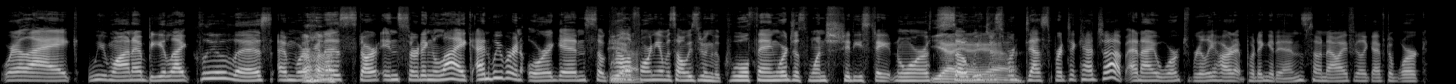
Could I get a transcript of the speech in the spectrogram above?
were like, we want to be like Clueless, and we're Uh-huh. gonna start inserting like. And we were in Oregon, so Yeah. California was always doing the cool thing. We're just one shitty state north, Yeah, so yeah, we just were desperate to catch up. And I worked really hard at putting it in. So now I feel like I have to work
